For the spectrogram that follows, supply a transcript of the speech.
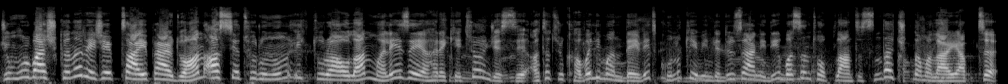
Cumhurbaşkanı Recep Tayyip Erdoğan, Asya turunun ilk durağı olan Malezya'ya hareketi öncesi Atatürk Havalimanı Devlet Konuk Evi'nde düzenlediği basın toplantısında açıklamalar yaptı.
